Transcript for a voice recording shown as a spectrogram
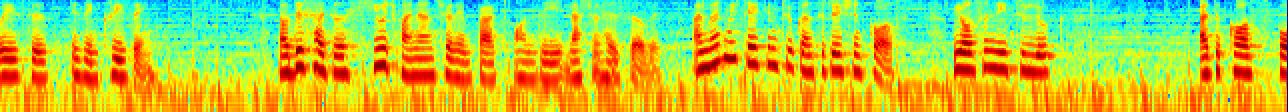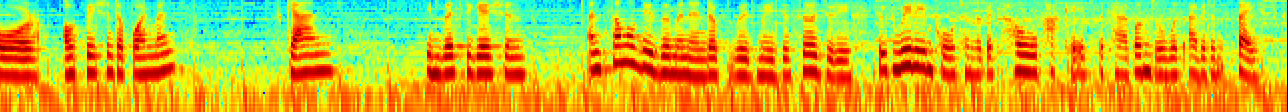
OASIS is increasing. Now this has a huge financial impact on the National Health Service. And when we take into consideration costs, we also need to look at the costs for outpatient appointments, scans, investigations, and some of these women end up with major surgery. So it's really important that this whole package, the care bundle, was evidence-based.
